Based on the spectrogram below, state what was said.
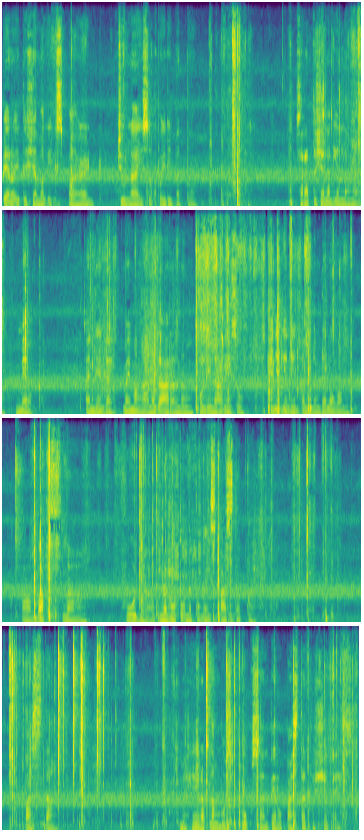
Pero ito siya mag-expired July. So, pwede pa to. Sarap to siya. Lagyan lang ng milk. And then, may mga nag-aaral ng culinary. So, binigyan din kami ng dalawang ah, box na food. Na, naluto na to guys. Pasta to. Pasta. Mahirap lang buksan. Pero pasta to siya guys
